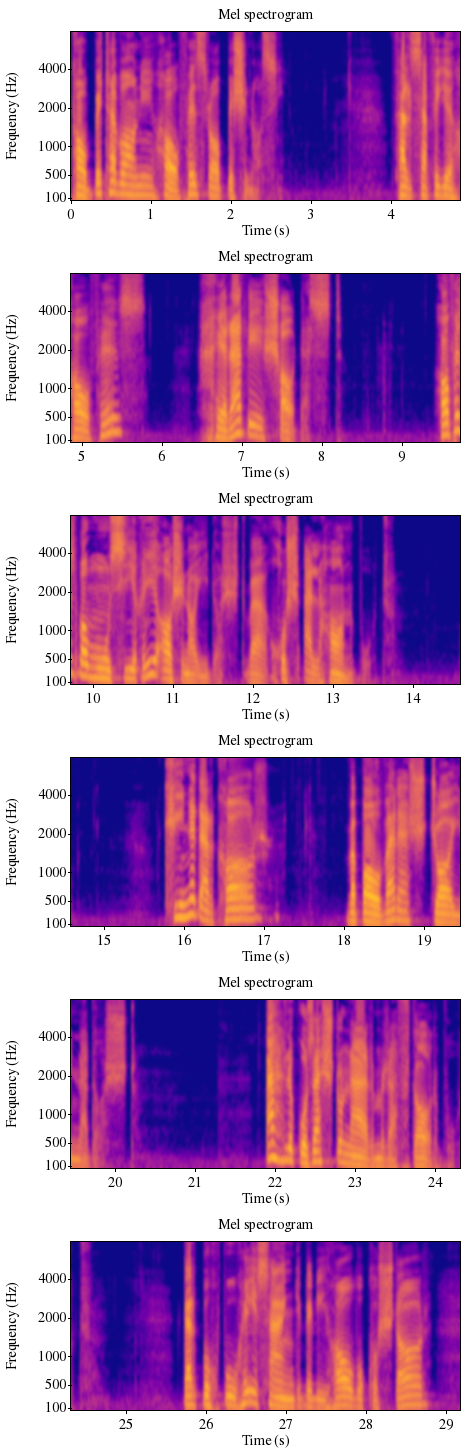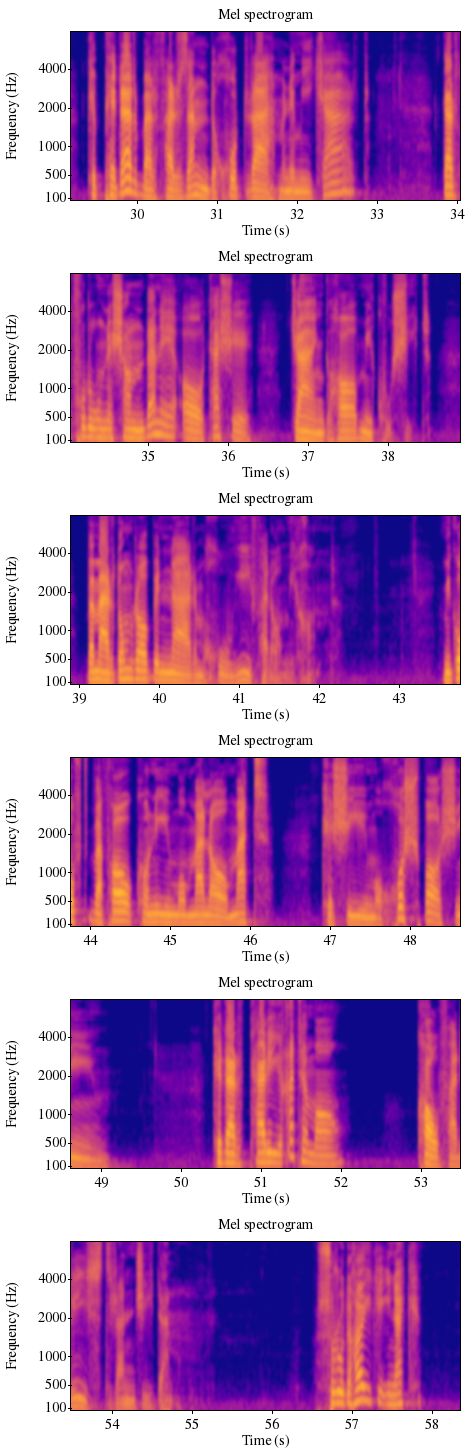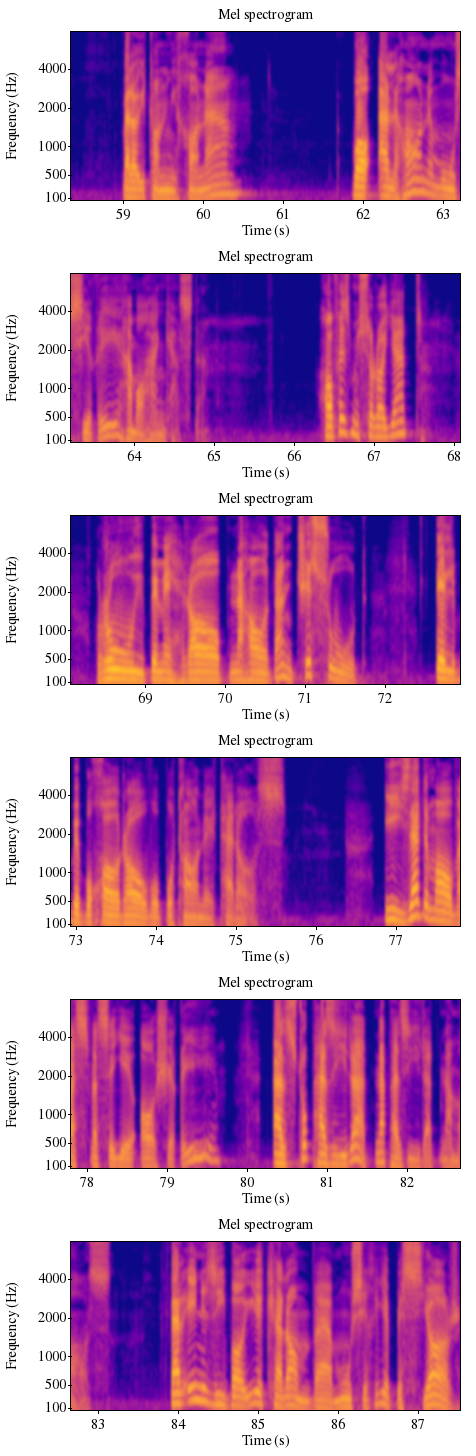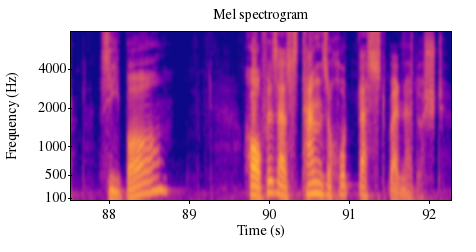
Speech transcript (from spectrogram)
تا بتوانی حافظ را بشناسی. فلسفه حافظ خرد شاد است. حافظ با موسیقی آشنایی داشت و خوش الهان بود. کینه در کار و باورش جای نداشت. اهل گذشت و نرم رفتار بود. در بهبوهه سنگدلی ها و کشتار که پدر بر فرزند خود رحم نمی کرد در فرونشاندن آتش جنگ ها می کوشید و مردم را به نرم خویی فرا می خواند. می گفت وفا کنیم و ملامت کشیم و خوش باشیم که در طریقت ما کافریست رنجیدن سروده هایی که اینک برایتان می‌خوانم با الهان موسیقی هماهنگ هستند حافظ می سراید روی به محراب نهادن چه سود دل به بخارا و بطان تراز. ایزد ما وسوسه عاشقی از تو پذیرت نپذیرد نماز. در عین زیبایی کلام و موسیقی بسیار زیبا حافظ از تنز خود دست بر نداشته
